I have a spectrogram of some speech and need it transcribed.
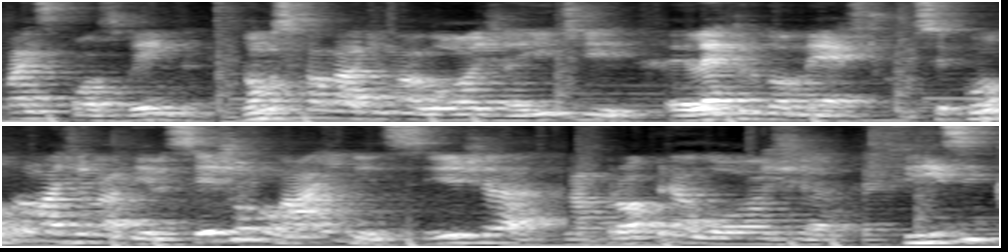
faz pós-venda. Vamos falar de uma loja aí de eletrodoméstico. Você compra uma geladeira, seja online, seja na própria loja física,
